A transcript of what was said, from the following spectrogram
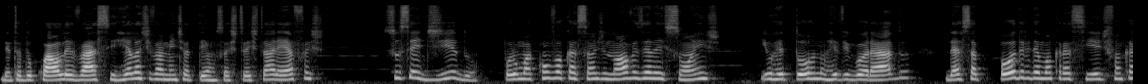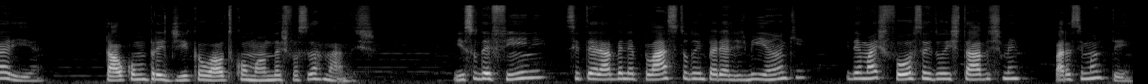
dentro do qual levasse relativamente a termo essas três tarefas, sucedido por uma convocação de novas eleições e o retorno revigorado dessa podre democracia de fancaria, tal como predica o alto comando das Forças Armadas. Isso define se terá beneplácito do imperialismo yankee e demais forças do establishment para se manter.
